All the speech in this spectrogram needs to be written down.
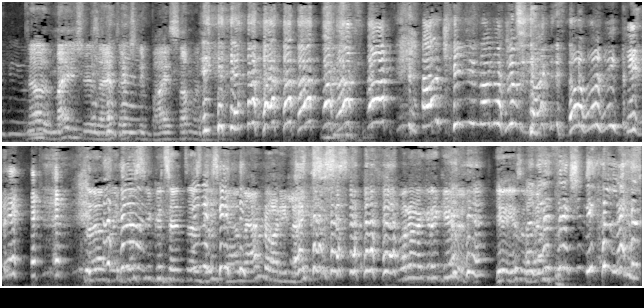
everyone. No, my issue is I have to actually buy someone. How can you not want to buy someone again? So I was like, this Secret Santa is this guy. I I don't know what he likes. what am I gonna give him? Yeah, here's a But lamp. that's actually a lamp.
